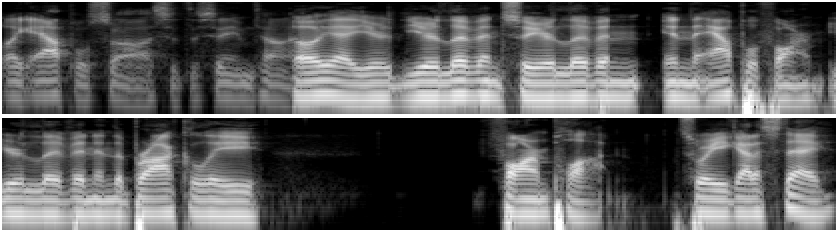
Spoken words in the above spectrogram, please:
like applesauce at the same time? oh yeah, you're you're living. So you're living in the apple farm. You're living in the broccoli farm plot. That's where you got to stay.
